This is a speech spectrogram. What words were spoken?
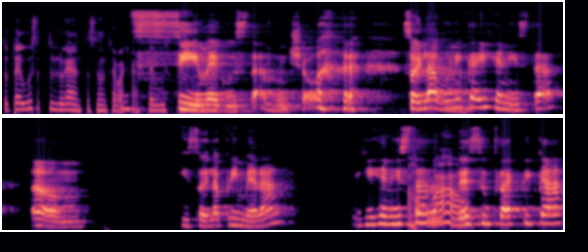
so ¿Te gusta tu lugar entonces donde trabajas? ¿Te gusta? Sí, me gusta mucho. soy la única higienista um, y soy la primera higienista Oh, wow. de su práctica.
